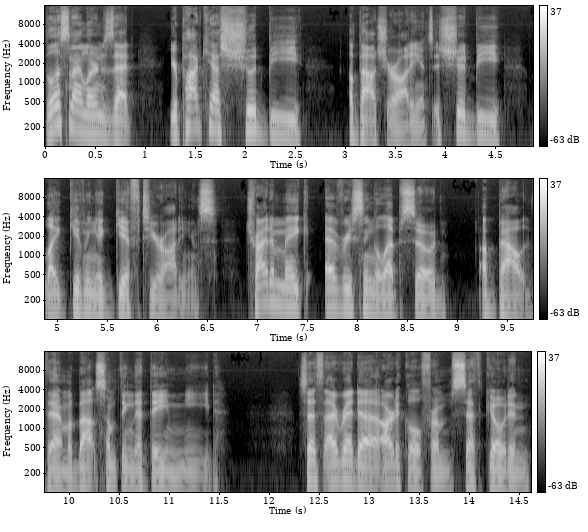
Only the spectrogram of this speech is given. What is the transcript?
The lesson I learned is that your podcast should be about your audience. It should be like giving a gift to your audience. Try to make every single episode about them, about something that they need. Seth, I read an article from Seth Godin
